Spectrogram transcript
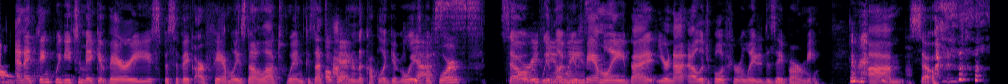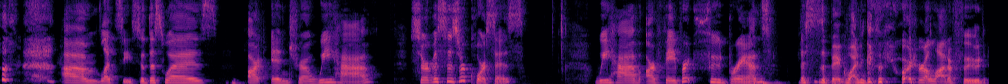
Oh. And I think we need to make it very specific. Our family's not allowed to win because that's okay. happened in a couple of giveaways yes. before. So Sorry, we families. love you, family, but you're not eligible if you're related to Zeba or um, so um, let's see. So this was our intro. We have services or courses. We have our favorite food brands. This is a big one because we order a lot of food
